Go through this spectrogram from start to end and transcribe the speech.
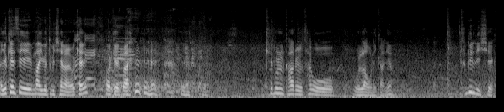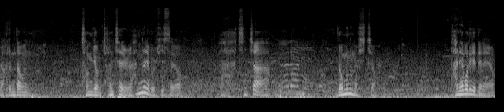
you can see my YouTube channel, okay? Okay, bye. 예. 케이블카를 타고 올라오니까요. 트빌리시의 그 아름다운 전경 전체를 한눈에 볼 수 있어요. 아, 진짜 너무너무 멋있죠. 반해버리게 되네요.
